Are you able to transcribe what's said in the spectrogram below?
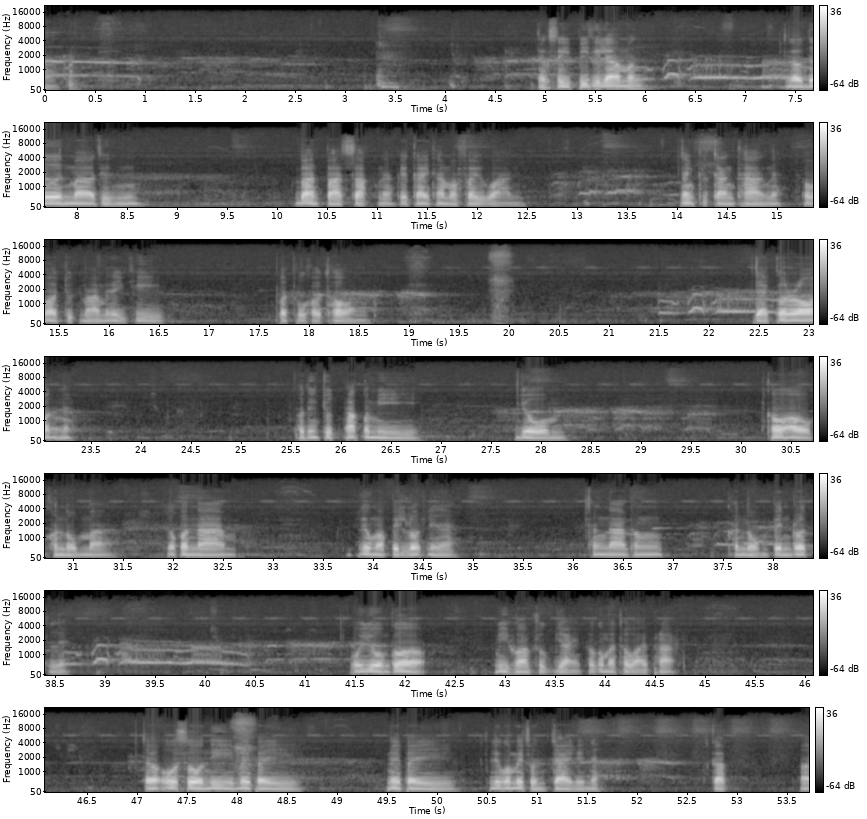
สักสี่ปีที่แล้วมั้งเราเดินมาถึงบ้านป่าสักนะใกล้ๆท่ามาไฟหวาน นั่นคือกลางทางนะ เพราะว่าจุดหมายไม่ได้อยู่ที่วัดภูเขาทองแดดก็ร้อนนะพอถึงจุดพักก็มีโยม เขาเอาขนมมา แล้วก็น้ำ เรียกมาเป็นรถเลยนะ ทั้งน้ำทั้งขนมเป็นรถเลยโอโยมก็มีความสุขใหญ่เขาก็มาถวายพระ แต่โอโซนนี่ไม่ไปไม่ไป เรียกว่าไม่สนใจเลยนะ กับอ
